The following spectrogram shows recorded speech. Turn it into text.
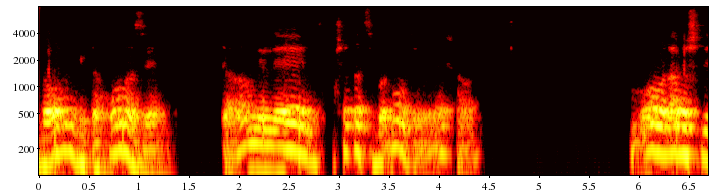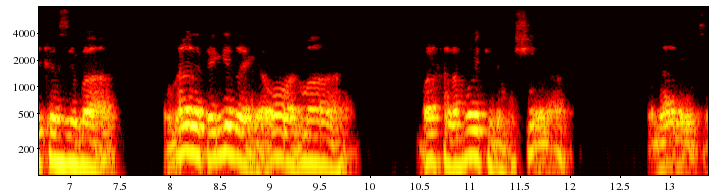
והאופן ביטחון הזה, גרם לי לתחושת עצבנות, אני אומר לך. כמו אבא שלי כזה בא, אומר לי, תגיד רגע, רון, מה, בא לך לבוא איתי למשינה? אומר לי את זה.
